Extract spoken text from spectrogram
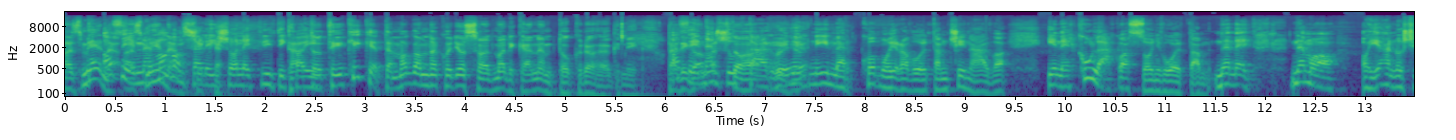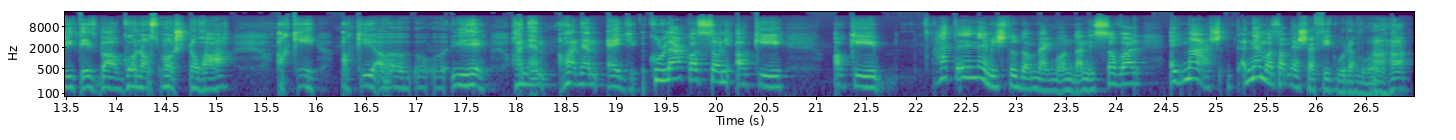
Az miért, De ne- azért, az mert magam nem felé is van egy kritikai... Tehát ott én kikértem magamnak, hogy Oszvald Marikán nem tudok röhögni. Pedig Azért a nem tudtál igen. röhögni, mert komolyra voltam csinálva. Én egy kulákasszony voltam, nem, egy, nem a, a János Vitézbe a gonosz mostoha, aki, aki a, a, a, hanem, hanem egy kulákasszony, aki, aki Hát én nem is tudom megmondani, szóval egy más, nem az a mesefigura volt. Aha.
